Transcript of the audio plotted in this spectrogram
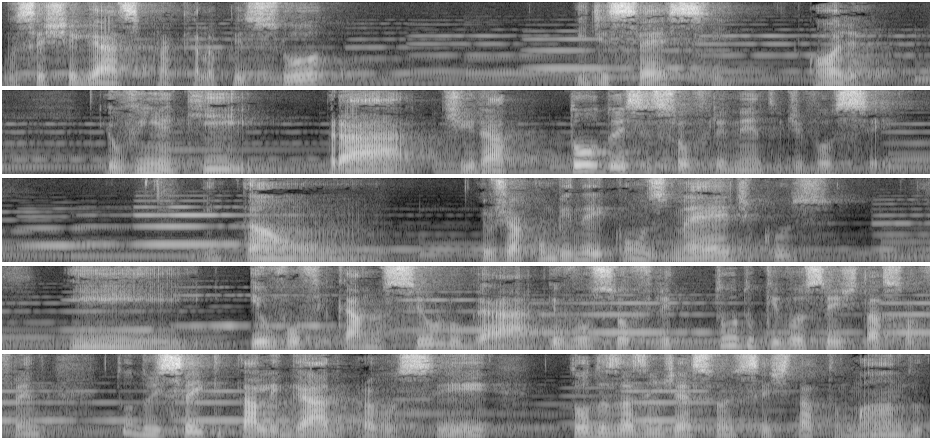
Você chegasse para aquela pessoa e dissesse: Olha, eu vim aqui para tirar todo esse sofrimento de você. Então, eu já combinei com os médicos e eu vou ficar no seu lugar, eu vou sofrer tudo que você está sofrendo, tudo isso aí que está ligado para você, todas as injeções que você está tomando,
